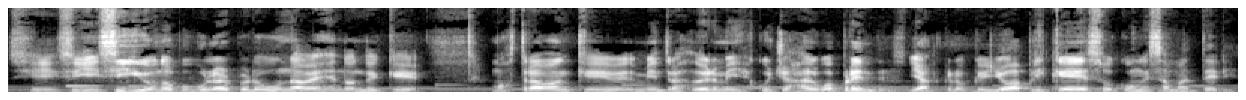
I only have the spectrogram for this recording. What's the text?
si, si sigue o no popular, pero una vez en donde que mostraban que mientras duermes y escuchas algo aprendes. Ya, creo que yo apliqué eso con esa materia.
